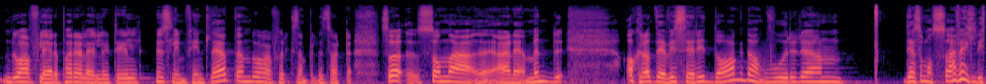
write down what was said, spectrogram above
Du har flere paralleller til muslimfiendtlighet enn du har f.eks. det svarte. Så, sånn er, det. Men du, akkurat det vi ser i dag, da, hvor um, det som også er veldig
